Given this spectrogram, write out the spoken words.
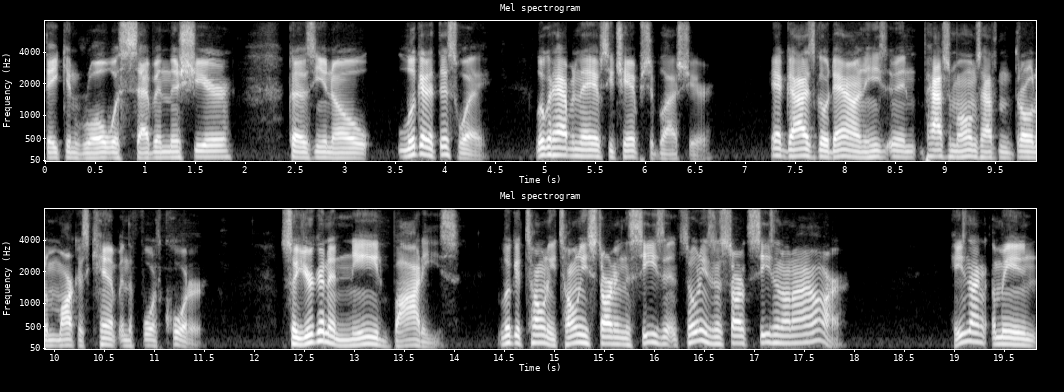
they can roll with seven this year, because you know, look at it this way. Look what happened in the AFC Championship last year. Yeah, guys go down, and he's and Patrick Mahomes having to throw to Marcus Kemp in the fourth quarter. So you're gonna need bodies. Look at Tony. Tony's starting the season. Tony's gonna start the season on IR. He's not. I mean,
